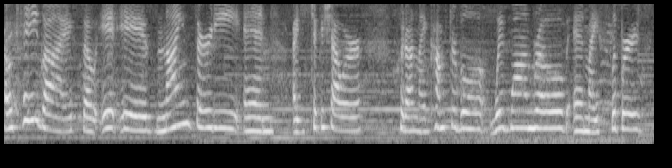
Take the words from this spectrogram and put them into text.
Okay guys, so it is 9.30 and I just took a shower, put on my comfortable wigwam robe and my slippers.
